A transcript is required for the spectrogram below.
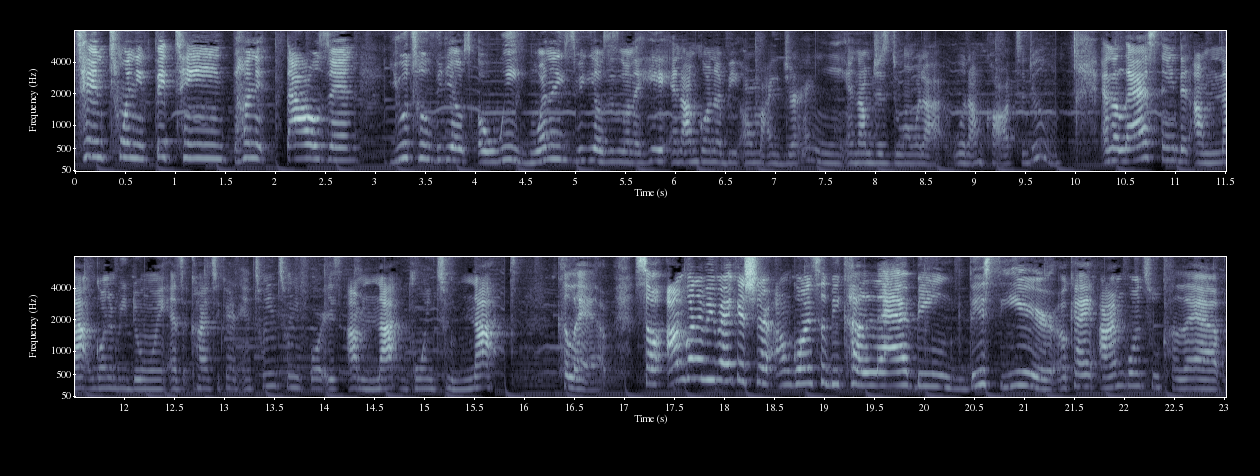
10, 20, 15, 100,000 YouTube videos a week. One of these videos is gonna hit and I'm gonna be on my journey and I'm just doing what I what I'm called to do. And the last thing that I'm not gonna be doing as a content creator in 2024 is I'm not going to not collab. So I'm going to be making sure I'm going to be collabing this year, okay? I'm going to collab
